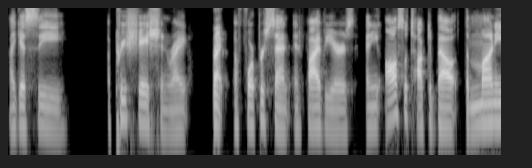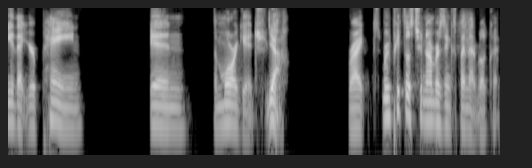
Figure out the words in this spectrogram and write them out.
I guess the appreciation, right? Right. Of 4% in five years. And you also talked about the money that you're paying in the mortgage, Yeah. Right? Repeat those two numbers and explain that real quick.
